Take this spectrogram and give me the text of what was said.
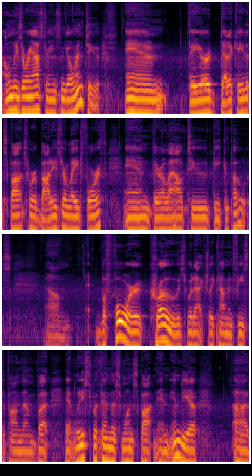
only Zoroastrians can go into, and they are dedicated spots where bodies are laid forth and they're allowed to decompose. Um, before crows would actually come and feast upon them, but at least within this one spot in India, uh,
